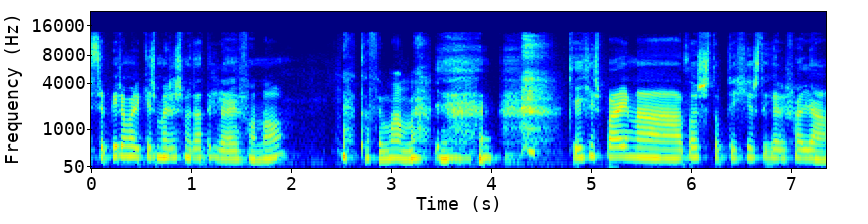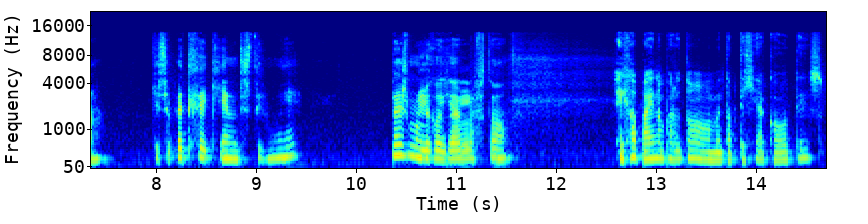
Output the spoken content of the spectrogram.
σε πήρα μερικές μέρες μετά τηλέφωνο. το θυμάμαι. και είχες πάει να δώσεις το πτυχίο στη Γαριφαλιά. Και σε πέτυχα εκείνη τη στιγμή. Πες μου λίγο για όλο αυτό. Είχα πάει να πάρω το μεταπτυχιακό της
